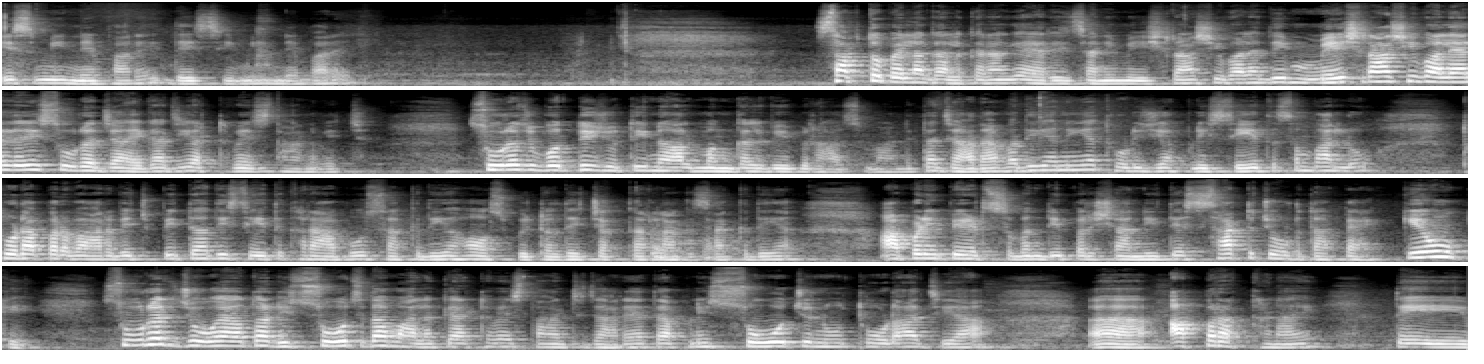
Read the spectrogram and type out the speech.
ਇਸ ਮਹੀਨੇ ਬਾਰੇ, ਦੇਸੀ ਮਹੀਨੇ ਬਾਰੇ। ਸਭ ਤੋਂ ਪਹਿਲਾਂ ਗੱਲ ਕਰਾਂਗੇ ਐਰੀਜ਼ ਯਾਨੀ ਮੇਸ਼ ਰਾਸ਼ੀ ਵਾਲਿਆਂ ਦੀ। ਮੇਸ਼ ਰਾਸ਼ੀ ਵਾਲਿਆਂ ਲਈ ਸੂਰਜ ਆਏਗਾ ਜੀ 8ਵੇਂ ਸਥਾਨ ਵਿੱਚ। ਸੂਰਜ ਬੁੱਧ ਦੀ ਜੁਤੀ ਨਾਲ ਮੰਗਲ ਵੀ ਵਿਰਾਜਮਾਨ ਹੈ ਤਾਂ ਜ਼ਿਆਦਾ ਵਧੀਆ ਨਹੀਂ ਹੈ ਥੋੜੀ ਜਿਹੀ ਆਪਣੀ ਸਿਹਤ ਸੰਭਾਲੋ। ਥੋੜਾ ਪਰਿਵਾਰ ਵਿੱਚ ਪਿਤਾ ਦੀ ਸਿਹਤ ਖਰਾਬ ਹੋ ਸਕਦੀ ਹੈ ਹਸਪੀਟਲ ਦੇ ਚੱਕਰ ਲੱਗ ਸਕਦੇ ਆ। ਆਪਣੇ ਪੇਟ ਸੰਬੰਧੀ ਪਰੇਸ਼ਾਨੀ ਤੇ ਸੱਟ ਚੋਟ ਦਾ ਪੈ ਕਿਉਂਕਿ ਸੂਰਜ ਜੋ ਹੈ ਉਹ ਤੁਹਾਡੀ ਸੋਚ ਦਾ ਮਾਲਕ ਹੈ 8ਵੇਂ ਸਥਾਨ 'ਚ ਜਾ ਰਿਹਾ ਤੇ ਆਪਣੀ ਸੋਚ ਨੂੰ ਥੋੜਾ ਜਿਹਾ ਅ, ਅਪ ਰੱਖਣਾ ਹੈ ਤੇ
